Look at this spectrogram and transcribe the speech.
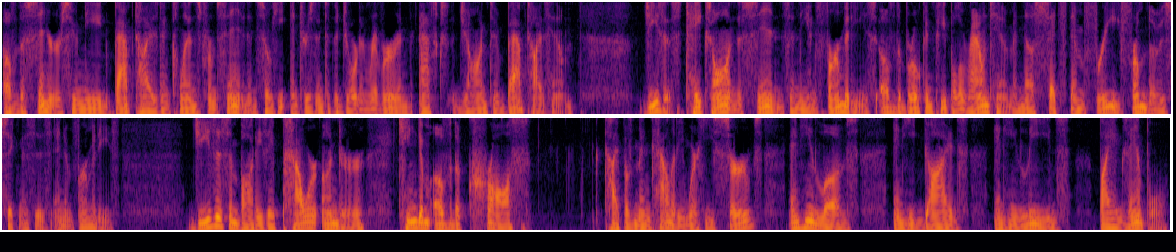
of the sinners who need baptized and cleansed from sin. And so he enters into the Jordan River and asks John to baptize him. Jesus takes on the sins and the infirmities of the broken people around him and thus sets them free from those sicknesses and infirmities. Jesus embodies a power under kingdom of the cross type of mentality where he serves and he loves and he guides and he leads by example.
